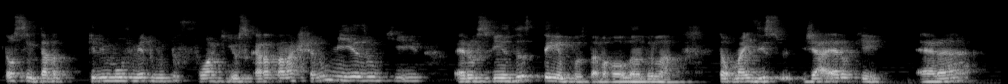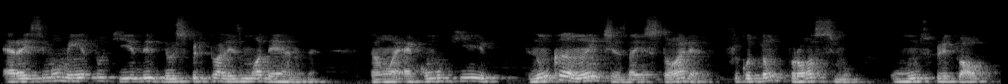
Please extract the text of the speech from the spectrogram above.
Então, assim, tava aquele movimento muito forte e os caras estavam achando mesmo que eram os fins dos tempos, estava rolando lá. Então, mas isso já era o quê? Era era esse momento aqui do espiritualismo moderno, né? Então, é como que nunca antes da história ficou tão próximo o mundo espiritual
